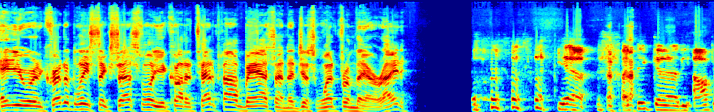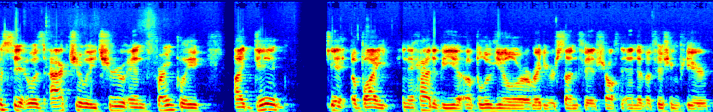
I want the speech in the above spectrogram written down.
And you were incredibly successful. You caught a 10 pound bass and it just went from there, right? yeah, I think uh, the opposite was actually true. And frankly, I did get a bite, and it had to be a bluegill or a red ear sunfish off the end of a fishing pier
